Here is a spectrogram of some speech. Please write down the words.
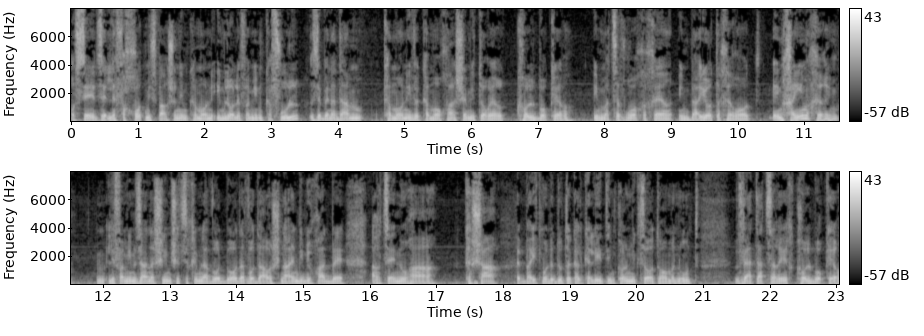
שעושה את זה לפחות מספר שנים כמוני, אם לא לפעמים כפול. זה בן אדם כמוני וכמוך שמתעורר כל בוקר עם מצב רוח אחר, עם בעיות אחרות, עם חיים אחרים. לפעמים זה אנשים שצריכים לעבוד בעוד עבודה או שניים, במיוחד בארצנו הקשה, בהתמודדות הכלכלית עם כל מקצועות האומנות. ואתה צריך כל בוקר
